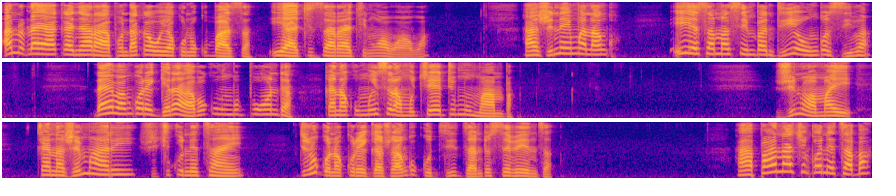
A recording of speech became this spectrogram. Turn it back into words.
anodai akanyarapo ndakauya kuno kubasa iye achisara achinwa hwawa. Hazvinei mwanangu iye samasimba ndiye ungoziva. Dai vangoregera havo kumuponda kana kumuisira muchetu mumhamba zvino amai kana zvemari zvichikunetsai ndinogona kurega zvangu kudzidza ndosevenza. Hapana chingonetsa ba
